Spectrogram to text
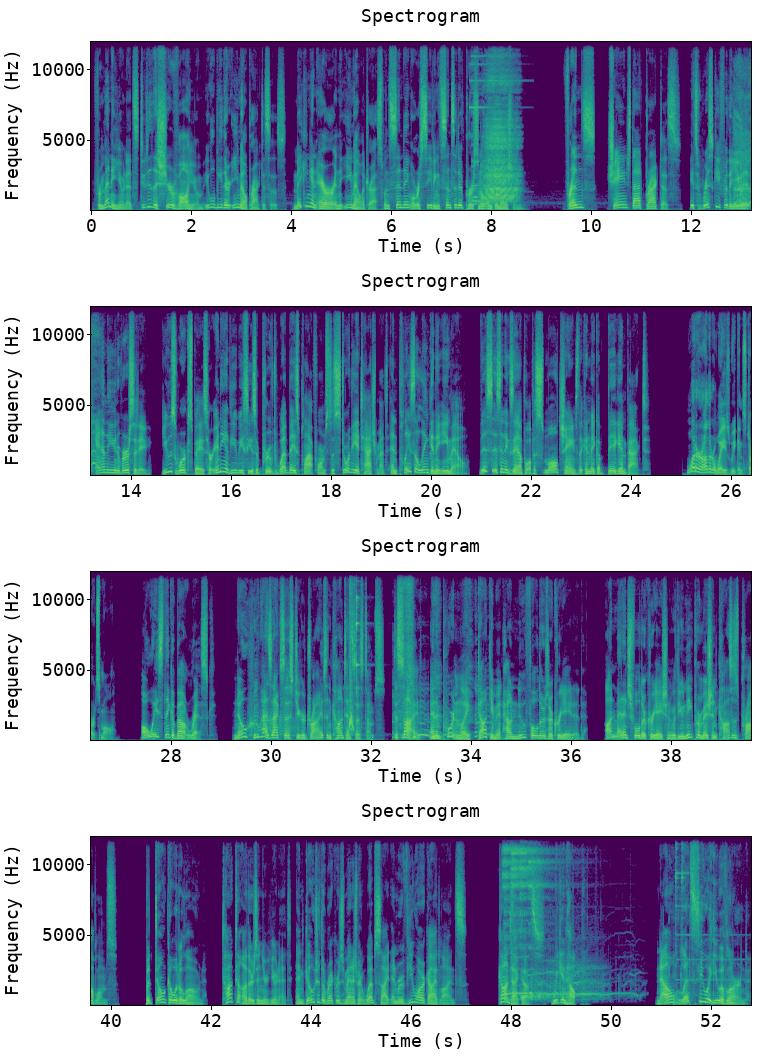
For many units, due to the sheer volume, it will be their email practices, making an error in the email address when sending or receiving sensitive personal information. Friends, change that practice. It's risky for the unit and the university. Use Workspace or any of UBC's approved web-based platforms to store the attachment and place a link in the email. This is an example of a small change that can make a big impact. What are other ways we can start small? Always think about risk. Know who has access to your drives and content systems. Decide, and importantly, document how new folders are created. Unmanaged folder creation with unique permission causes problems. But don't go it alone. Talk to others in your unit and go to the records management website and review our guidelines. Contact us. We can help. Now, let's see what you have learned.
